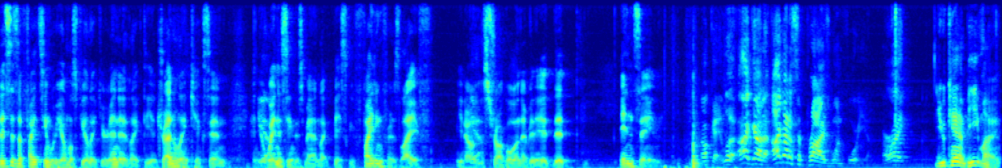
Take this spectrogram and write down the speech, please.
this is a fight scene where you almost feel like you're in it. Like the adrenaline kicks in, and you're Yeah. witnessing this man like basically fighting for his life. You know, Yeah. and the struggle and everything. It, it insane. Okay, look, I got a, I got a surprise one for you. All right. You can't beat mine.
